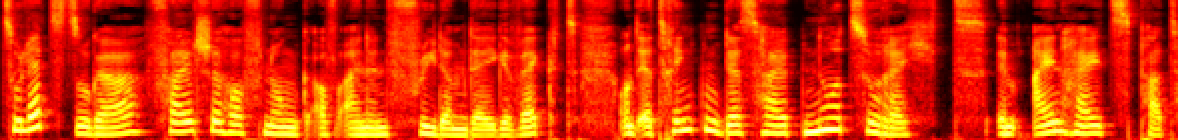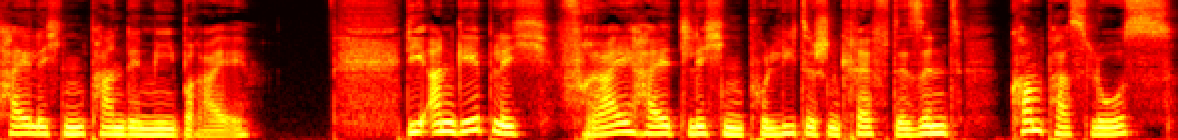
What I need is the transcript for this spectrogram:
zuletzt sogar falsche Hoffnung auf einen Freedom Day geweckt und ertrinken deshalb nur zu Recht im einheitsparteilichen Pandemiebrei. Die angeblich freiheitlichen politischen Kräfte sind kompasslos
